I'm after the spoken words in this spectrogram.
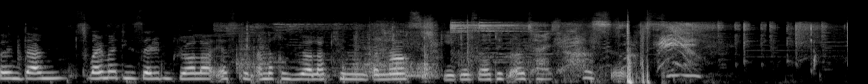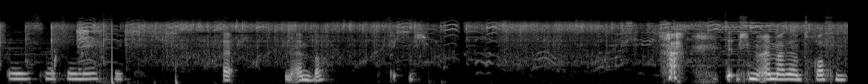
Wenn dann zweimal dieselben Brawler erst den anderen Brawler killen und danach sich gegenseitig. Alter, ich hasse es. ist halt so nervig. Äh, ein Ember. Fick mich. Ha! Sie hat mich nur einmal getroffen.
